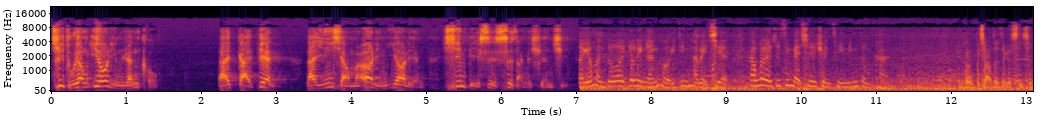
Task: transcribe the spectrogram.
企图用幽灵人口来改变、来影响我们二零一二年新北市市长的选举。呃有很多幽灵人口已进台北县，那为了是新北市的选情，您怎么看？我不晓得这个事情。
